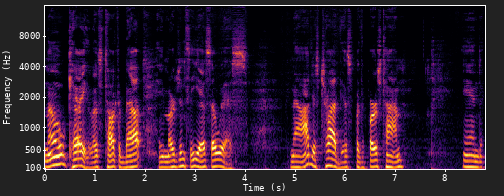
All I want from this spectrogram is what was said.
Okay, let's talk about emergency SOS. Now, I just tried this for the first time and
